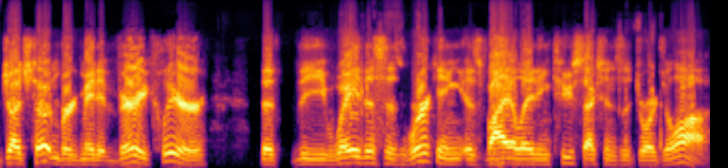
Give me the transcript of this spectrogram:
Judge Totenberg made it very clear that the way this is working is violating two sections of Georgia law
